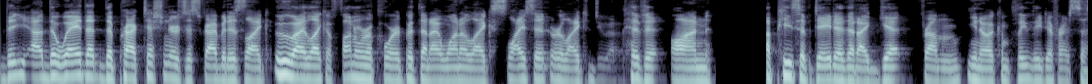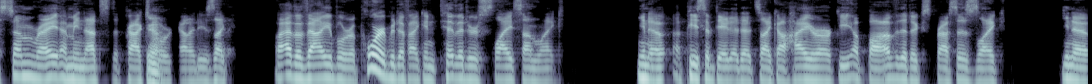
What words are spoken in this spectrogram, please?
the yeah, the way that the practitioners describe it is like, ooh, I like a funnel report, but then I want to like slice it or like do a pivot on a piece of data that I get from, you know, a completely different system, right? I mean, that's the practical yeah. reality is like, I have a valuable report, but if I can pivot or slice on like, you know, a piece of data that's like a hierarchy above that expresses like, you know,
